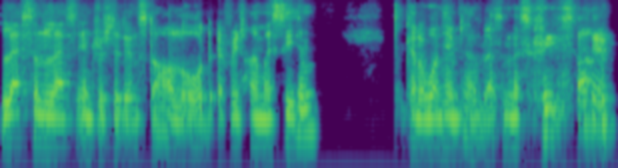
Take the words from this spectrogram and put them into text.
less and less interested in Star Lord every time I see him. I kind of want him to have less and less screen time.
